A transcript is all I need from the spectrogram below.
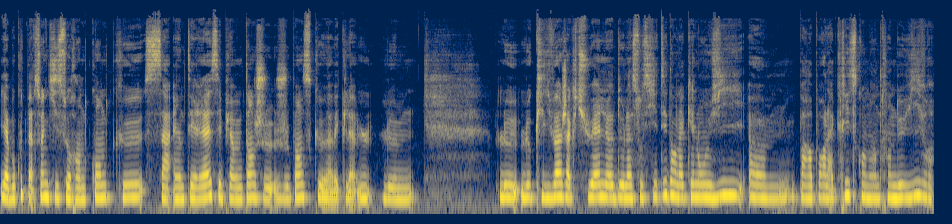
il y a beaucoup de personnes qui se rendent compte que ça intéresse. Et puis en même temps, je, pense qu'avec le, le, le, clivage actuel de la société dans laquelle on vit euh, par rapport à la crise qu'on est en train de vivre,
